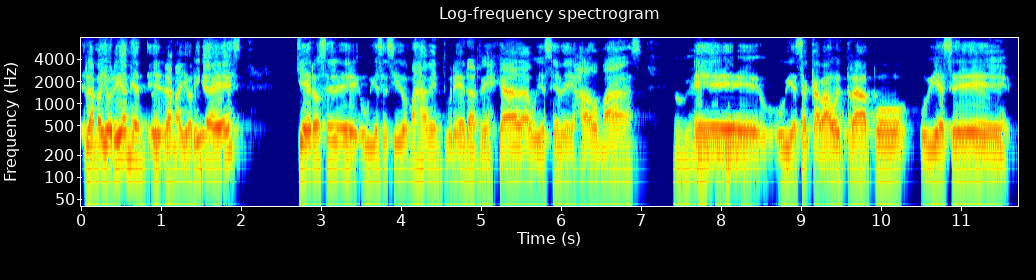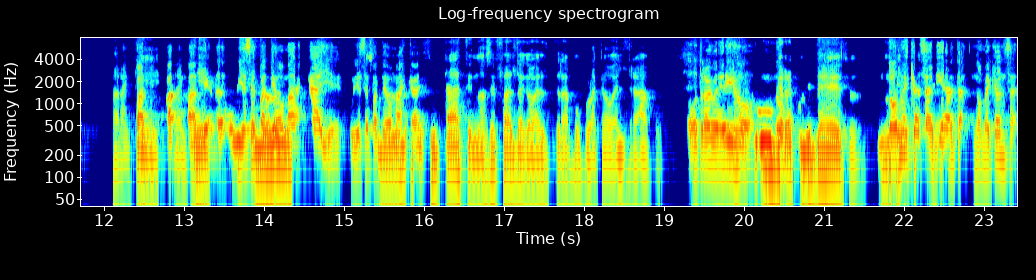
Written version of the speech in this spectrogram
la mayoría, eh, la mayoría es, quiero ser, eh, hubiese sido más aventurera, arriesgada, hubiese viajado más, eh, hubiese acabado el trapo, hubiese ¿Para qué? hubiese pateado más calle, hubiese pateado más calle. No hace falta acabar el trapo por acabar el trapo. Otra vez dijo, ¿Tú no, respondiste eso? No, me casaría, no me cansa,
